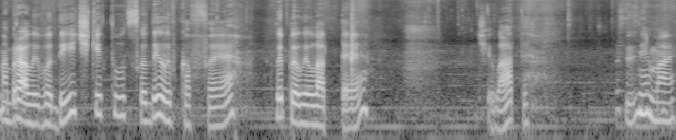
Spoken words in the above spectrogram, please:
Набрали водички тут, сходили в кафе, випили латте чи лате. Знімай.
